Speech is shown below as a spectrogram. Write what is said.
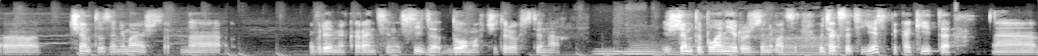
э, чем ты занимаешься на время карантина, сидя дома в четырех стенах? И чем ты планируешь заниматься? У тебя, кстати, есть ли какие-то э,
